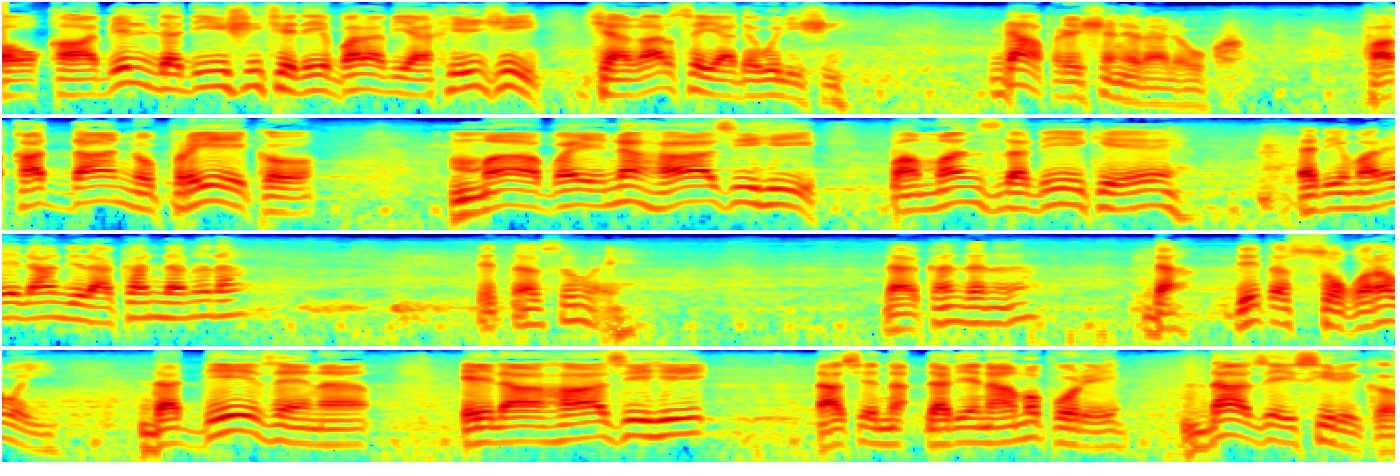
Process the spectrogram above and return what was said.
او قابل د دې شي چې دې بره بیا خېږي چې غر سه یادولی شي دا اپریشن را لوک فقط دا نو پرې کو ما بین هذه پمنز د دې کې د دې مړې لاندې دا کند نه ده د تاسو وای دا کند نه ده دا د تاسو صغرا وای د دې زینا اله هذه تاسو د دې نامه پورې دا زې سری کو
